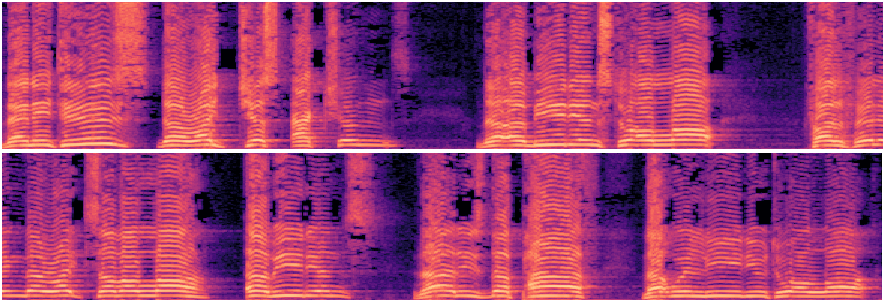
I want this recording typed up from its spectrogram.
then it is the righteous actions, the obedience to Allah, fulfilling the rights of Allah, obedience, that is the path that will lead you to Allah.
